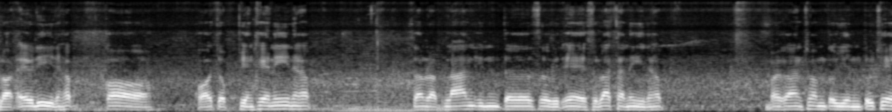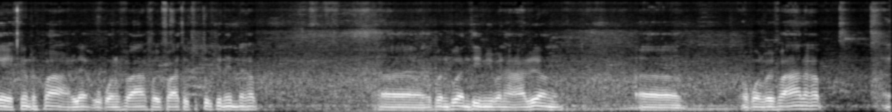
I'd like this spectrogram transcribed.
หลอด LED นะครับ ก็ขอจบเพียงแค่นี้นะครับสำหรับร้านอินเตอร์เซอร์วิสเอสุราษฎร์ธานีนะครับ บริการซ่อมตู้เย็นตู้แช่เครื่องซักผ้าและอุปกรณ์ไฟฟ้าไฟฟ้าทุกๆชนิดนะครับเเพื่อนๆที่มีปัญหาเรื่องอุปกรณ์ไฟฟ้านะครับแอ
